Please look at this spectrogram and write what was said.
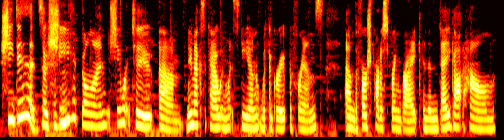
She did. So she mm-hmm. had gone, she went to um, New Mexico and went skiing with a group of friends um, the first part of spring break. And then they got home.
